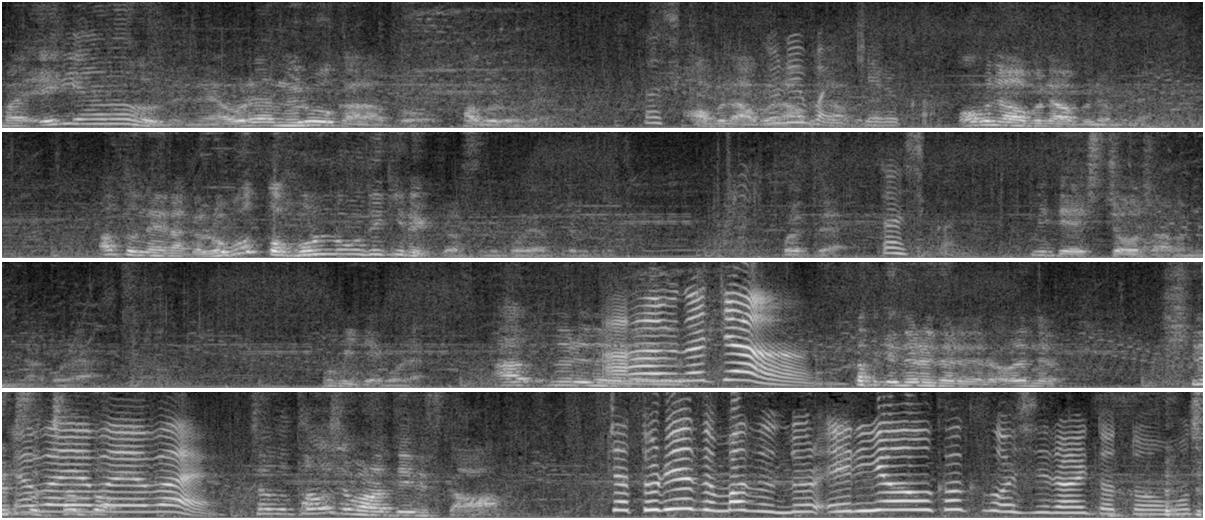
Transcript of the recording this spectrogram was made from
まあエリアなのでね俺は塗ろうかなと。パブロで。確か危ない危ないに塗れば危ないいけるか。危ない危ない危ない危ない。あとねなんかロボット翻弄できる気がするこれやってると。こうやって。確かに。見て視聴者のみんなこれ。見てこれあ塗る塗るあーうなちゃん。オッケー塗る塗る塗る。俺塗る。やばいやばいやばい。ちゃんと倒してもらっていいですか？じゃあとりあえずまずぬエリアを確保しないとと思って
